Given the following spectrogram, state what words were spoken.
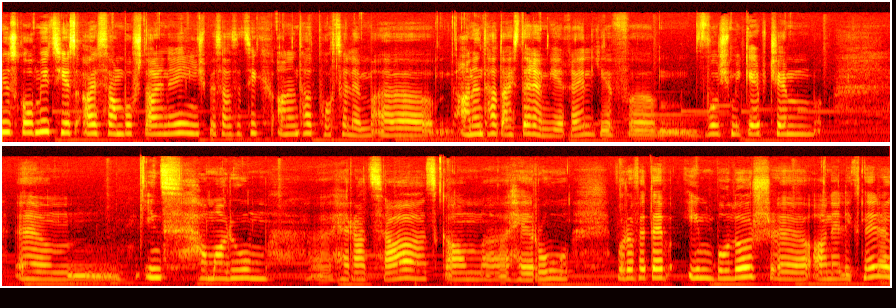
մյուս կողմից ես այս ամբողջ տարիներին, ինչպես ասացիք, անընդհատ փորձել եմ, անընդհատ այստեղ եմ եղել եւ ոչ մի կերպ չեմ ինձ համարում հերացած կամ հերու, որովհետև իմ բոլոր անելիքները,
